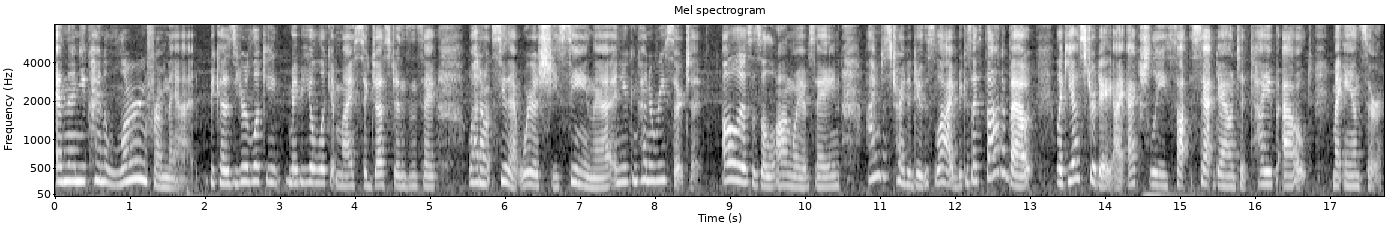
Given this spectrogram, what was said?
and then you kind of learn from that because you're looking, maybe you'll look at my suggestions and say, Well, I don't see that. Where is she seeing that? And you can kind of research it all this is a long way of saying I'm just trying to do this live because I thought about like yesterday I actually thought sat down to type out my answer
